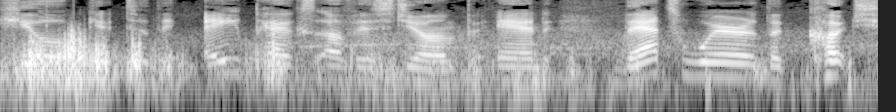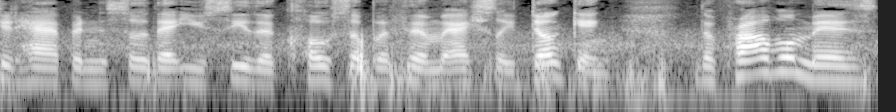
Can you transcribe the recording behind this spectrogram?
he'll get to the apex of his jump, and that's where the cut should happen so that you see the close up of him actually dunking. The problem is,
